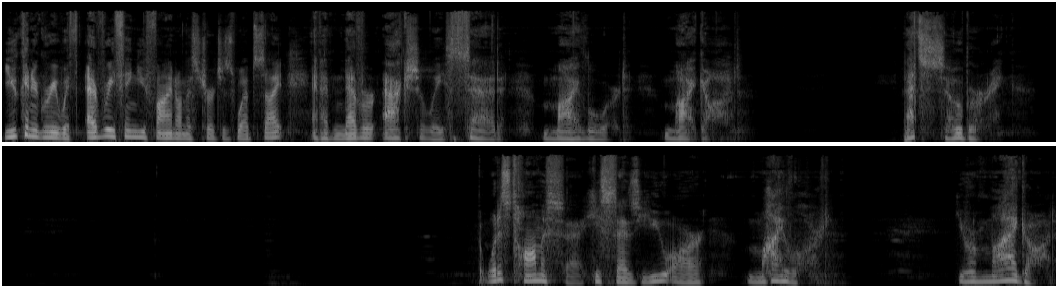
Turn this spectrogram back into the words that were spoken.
You can agree with everything you find on this church's website and have never actually said, My Lord, my God. That's sobering. But what does Thomas say? He says, You are my Lord. You are my God.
